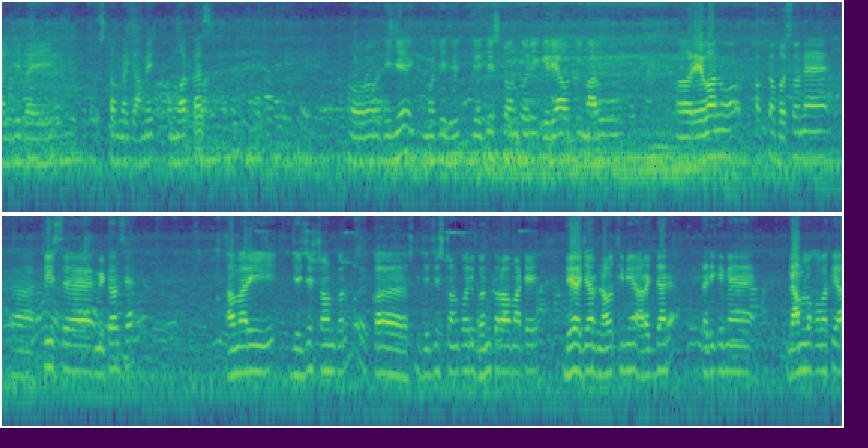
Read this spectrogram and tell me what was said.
લાલજીભાઈ રુસ્તમભાઈ ગામિત ઉમરકસ. જે જે જે જે સ્ટોન કરી ગેરિયાઓથી મારું રહેવાનું ફક્ત બસો ને ત્રીસ મીટર છે. અમારી સ્ટોન કર સ્ટોન કરી બંધ કરવા માટે બે હજાર નવથી મેં અરજદાર તરીકે મેં ગામ લોકોમાંથી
